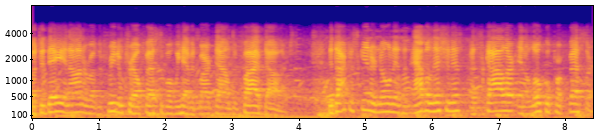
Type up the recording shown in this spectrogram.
but today in honor of the Freedom Trail Festival, we have it marked down to $5. The Dr. Skinner, known as an abolitionist, a scholar, and a local professor.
